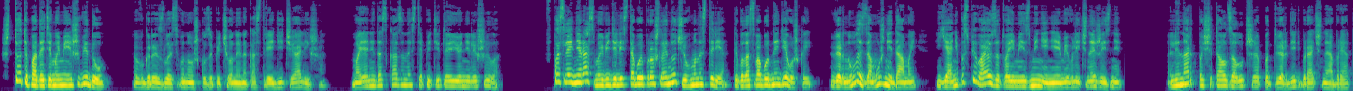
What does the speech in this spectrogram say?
«Что ты под этим имеешь в виду?» Вгрызлась в ножку запеченной на костре дичи Алиша. Моя недосказанность аппетита ее не лишила. «В последний раз мы виделись с тобой прошлой ночью в монастыре. Ты была свободной девушкой. Вернулась замужней дамой. Я не поспеваю за твоими изменениями в личной жизни». Ленард посчитал за лучшее подтвердить брачный обряд.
